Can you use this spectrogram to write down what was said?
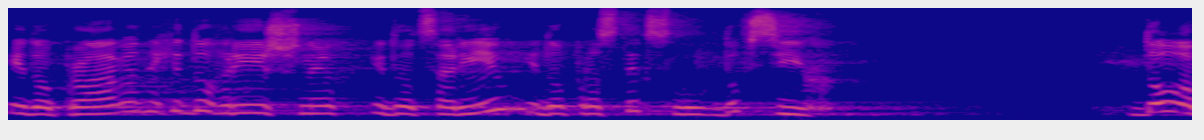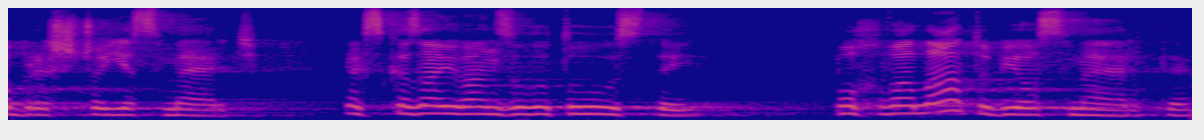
і до праведних, і до грішних, і до царів, і до простих слуг, до всіх. Добре, що є смерть, як сказав Іван Золотоустий. Похвала тобі, о смерте.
